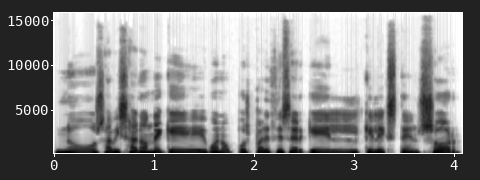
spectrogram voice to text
nos avisaron de que, bueno, pues parece ser que el, que el extensor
